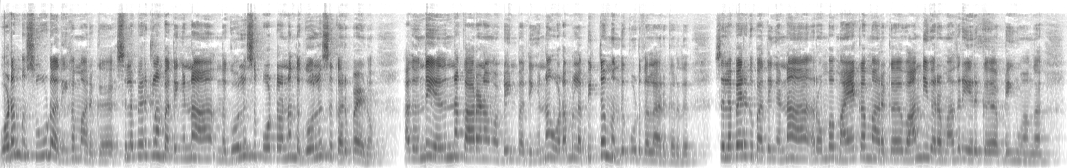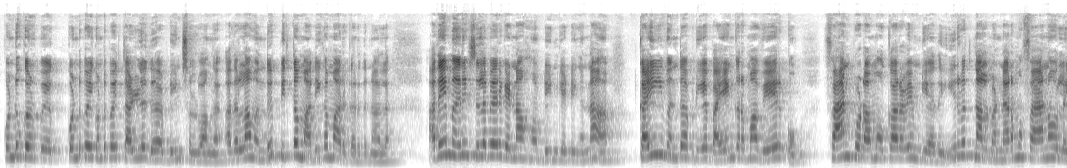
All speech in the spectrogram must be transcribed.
உடம்பு சூடு அதிகமாக இருக்குது சில பேருக்குலாம் பார்த்திங்கன்னா இந்த கொலுசு போட்டோன்னா அந்த கொலுசு கருப்பாயிடும். அது வந்து என்ன காரணம் அப்படின்னு பார்த்தீங்கன்னா உடம்புல பித்தம் வந்து கூடுதலாக இருக்கிறது. சில பேருக்கு பார்த்திங்கன்னா ரொம்ப மயக்கமாக இருக்குது வாந்தி வர மாதிரி இருக்குது அப்படிங்குவாங்க. கொண்டு கொண்டு போய் கொண்டு போய் கொண்டு போய் தள்ளுது அப்படின்னு சொல்லுவாங்க. அதெல்லாம் வந்து பித்தம் அதிகமாக இருக்கிறதுனால. அதே மாதிரி சில பேருக்கு என்ன ஆகும் அப்படின்னு கேட்டிங்கன்னா கை வந்து அப்படியே பயங்கரமாக வேர்க்கும். ஃபேன் போடாமல் உட்காரவே முடியாது. இருபத்தி நாலு மணி நேரமும் ஃபேனோ இல்லை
